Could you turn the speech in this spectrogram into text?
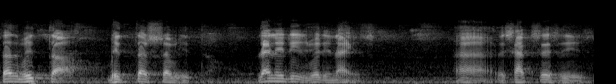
Tad bhitta, bhittasya bhitta. Then it is very nice. Uh, the success is.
